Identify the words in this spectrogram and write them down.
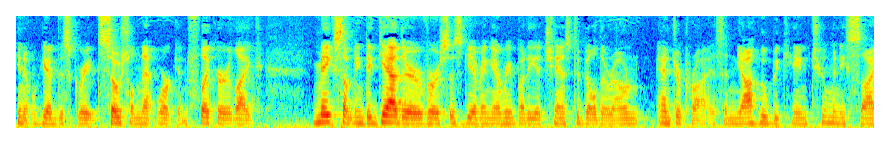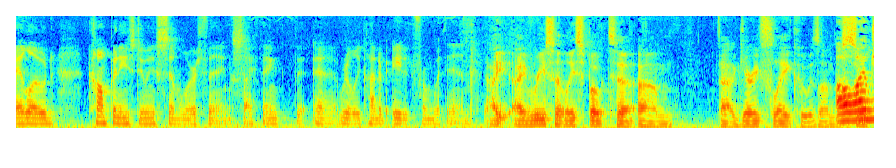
You know, we have this great social network and Flickr. Like, make something together versus giving everybody a chance to build their own enterprise. And Yahoo became too many siloed companies doing similar things. I think that, uh, really kind of ate it from within. I, I recently spoke to um, uh, Gary Flake, who was on the Oh, I love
